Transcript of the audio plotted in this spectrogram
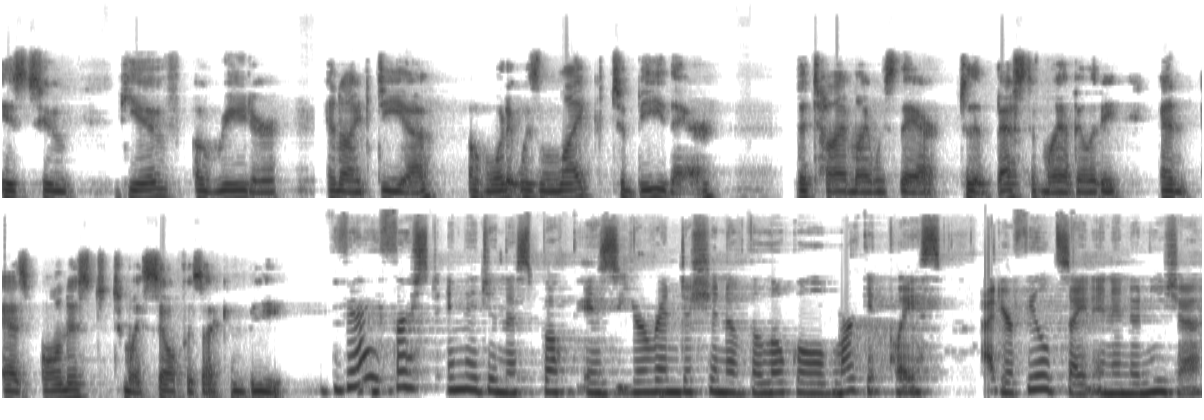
is to give a reader an idea of what it was like to be there the time I was there to the best of my ability and as honest to myself as I can be. The very first image in this book is your rendition of the local marketplace at your field site in Indonesia.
